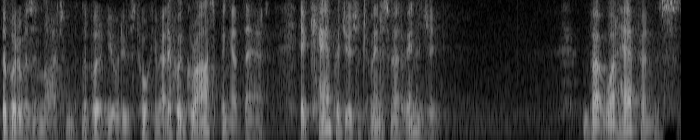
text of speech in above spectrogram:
the Buddha was enlightened, the Buddha knew what he was talking about, if we're grasping at that, it can produce a tremendous amount of energy. But what happens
